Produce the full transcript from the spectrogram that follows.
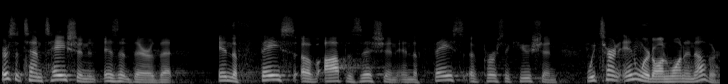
There's a temptation, isn't there, that in the face of opposition, in the face of persecution, we turn inward on one another.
